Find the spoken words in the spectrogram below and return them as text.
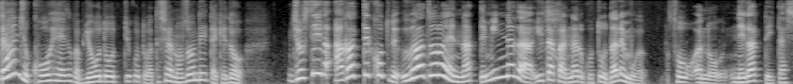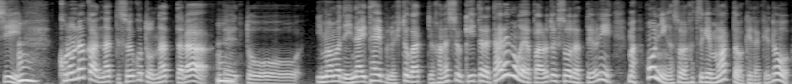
男女公平とか平等っていうことを私は望んでいたけど女性が上がっていくことで上揃えになってみんなが豊かになることを誰もがそうあの願っていたし、うんコロナ禍になってそういうことになったら、うんえっ、と今までいないタイプの人がっていう話を聞いたら誰もがやっぱある時そうだったように、まあ、本人がそういう発言もあったわけだけど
